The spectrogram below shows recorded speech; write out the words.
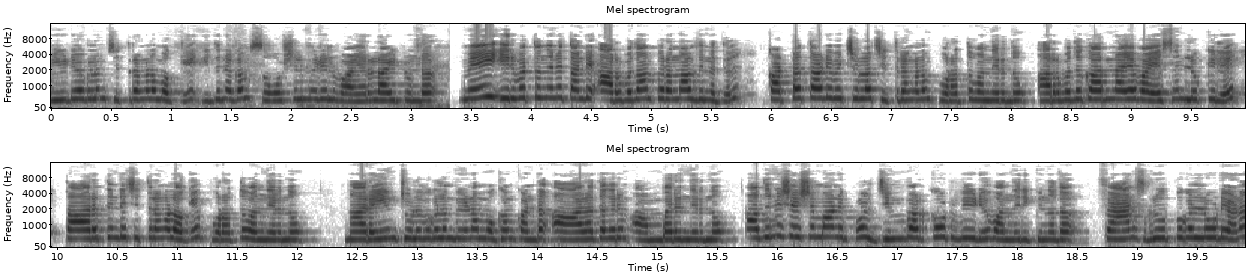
വീഡിയോകളും ചിത്രങ്ങളും ഒക്കെ ഇതിനകം സോഷ്യൽ മീഡിയയിൽ വൈറലായിട്ടുണ്ട്. മെയ് ഇരുപത്തൊന്നിന് തന്റെ അറുപതാം പിറന്നാൾ ദിനത്തിൽ കട്ടത്താടി വെച്ചുള്ള ചിത്രങ്ങളും പുറത്തു വന്നിരുന്നു. അറുപതുകാരനായ വയസ്സൻ ലുക്കിലെ താരത്തിന്റെ ചിത്രങ്ങളൊക്കെ പുറത്തു വന്നിരുന്നു. നരയും ചുളിവുകളും വീണ മുഖം കണ്ട് ആരാധകരും അമ്പരന്നിരുന്നു. അതിനുശേഷമാണ് ഇപ്പോൾ ജിം വർക്കൗട്ട് വീഡിയോ വന്നിരിക്കുന്നത്. ഫാൻസ് ഗ്രൂപ്പുകളിലൂടെയാണ്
